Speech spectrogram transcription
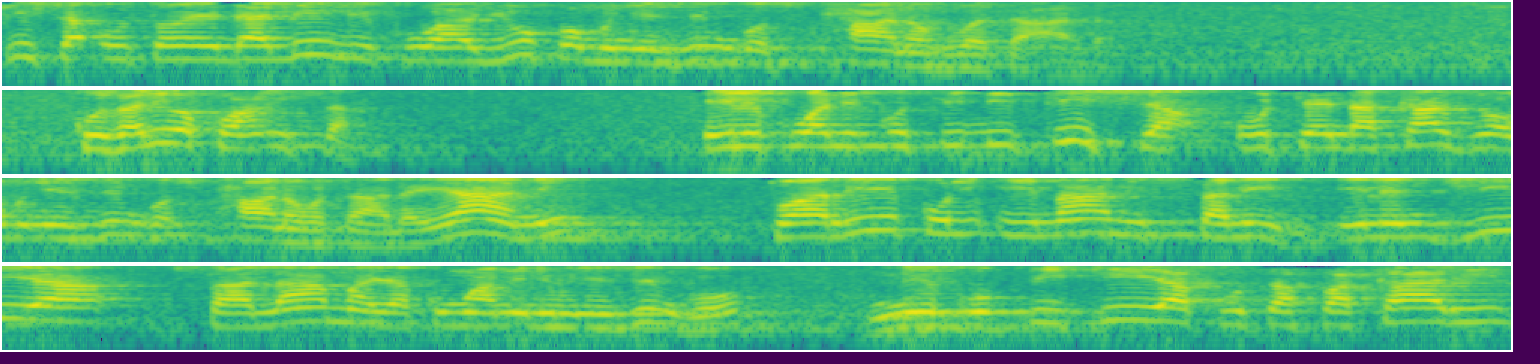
kisha utoe dalili kuwa yupo Mwenyezi Mungu Subhanahu wa Ta'ala. Kuzaliwa kwa Isa ilikuwa ni kuthibitisha utendakazi wa Mwenyezi Mungu Subhanahu wa Ta'ala. Yani tariqul imani salim. Ile njia salama ya kumwamini Mwenyezi Mungu ni kupitia kutafakari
